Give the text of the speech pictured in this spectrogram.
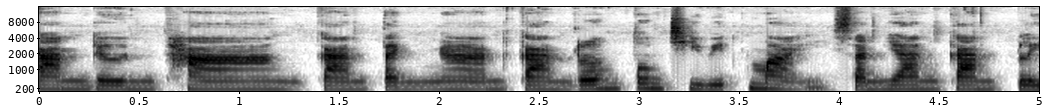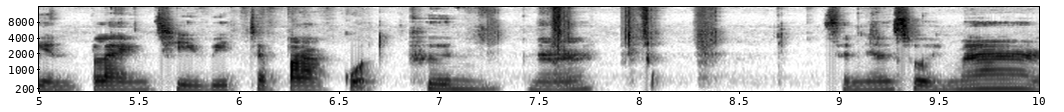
การเดินทาง การแต่งงาน การเริ่มต้นชีวิตใหม่ สัญญาณการเปลี่ยนแปลงชีวิตจะปรากฏขึ้นนะ สัญญาณสวยมาก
